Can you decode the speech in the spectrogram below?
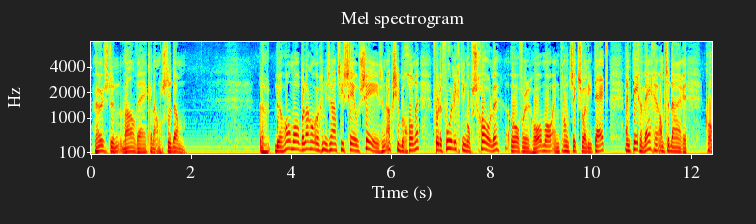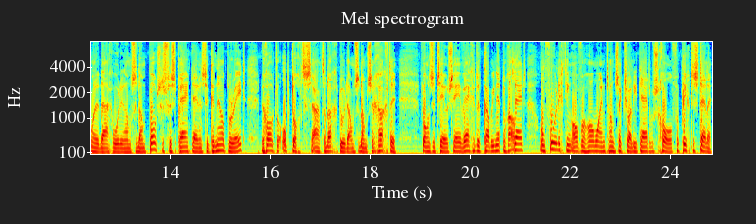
Heusden, Waalwijk en Amsterdam. De homo-belangenorganisatie COC is een actie begonnen voor de voorlichting op scholen over homo- en transseksualiteit en tegen weigerambtenaren. Komende dagen worden in Amsterdam posters verspreid tijdens de Canal Parade, de grote optocht zaterdag door de Amsterdamse grachten. Volgens het COC weigert het kabinet nog altijd om voorlichting over homo- en transseksualiteit op school verplicht te stellen.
